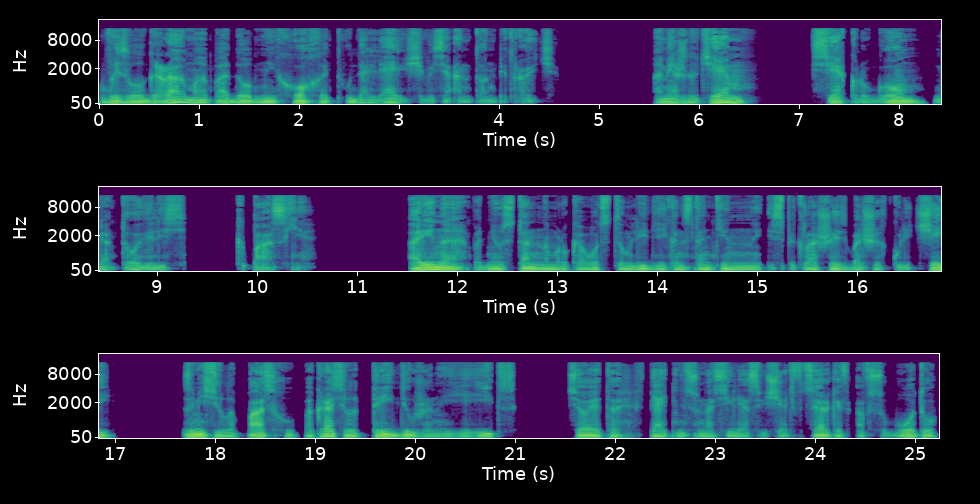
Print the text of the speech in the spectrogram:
вызвал громоподобный хохот удаляющегося Антон Петровича. А между тем все кругом готовились к Пасхе. Арина под неустанным руководством Лидии Константиновны испекла шесть больших куличей, замесила Пасху, покрасила три дюжины яиц, все это в пятницу носили освещать в церковь, а в субботу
